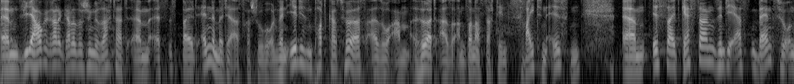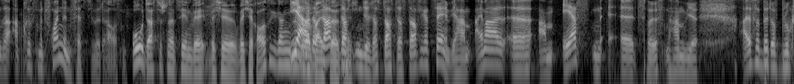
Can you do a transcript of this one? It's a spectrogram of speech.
Ähm, wie der Hauke gerade gerade so schön gesagt hat, ähm, es ist bald Ende mit der Astra-Stube. Und wenn ihr diesen Podcast hört, also am, hört, also am Donnerstag, den 2.11., ähm, ist seit gestern sind die ersten Bands für unser Abriss mit Freundinnen Festival draußen. Oh, darfst du schon erzählen, welche, welche rausgegangen sind? Ja, das, darf, das, das, nee, das, das, darf, ich erzählen. Wir haben einmal äh, am 1.12. Äh, 12. haben wir Alphabet of Brooke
